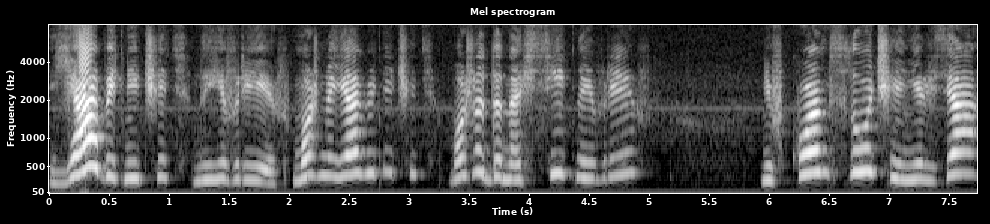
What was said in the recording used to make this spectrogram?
ябедничать на евреев. Можно ябедничать, можно доносить на евреев. Ни в коем случае нельзя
